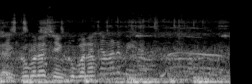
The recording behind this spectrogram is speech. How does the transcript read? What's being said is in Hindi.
सिंखू बना सिंखू बना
